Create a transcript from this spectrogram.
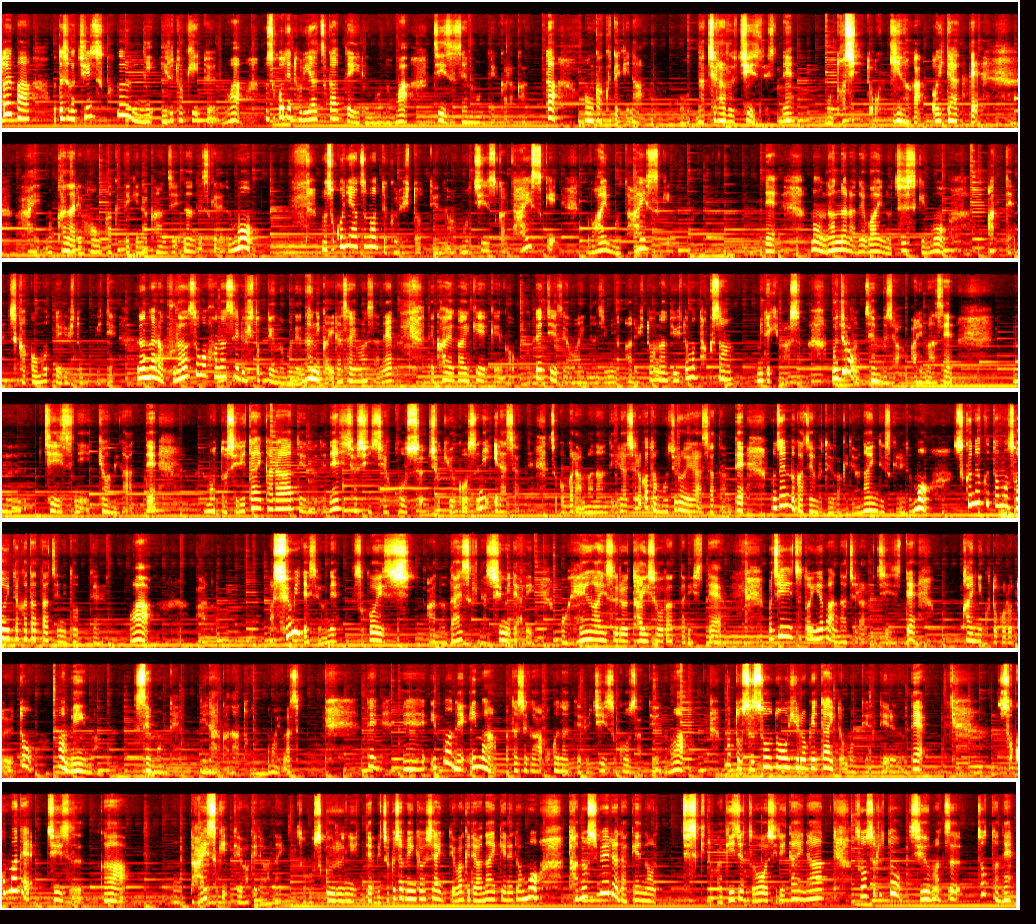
例えば私がチーズスクールにいる時というのはそこで取り扱っているものはチーズ専門店から買った本格的なこうナチュラルチーズですね。もうどしっと大きいのが置いてあって、かなり本格的な感じなんですけれども、まあ、そこに集まってくる人っていうのはもうチーズが大好き。ワインも大好き。でもうなんならねワインの知識もあって資格を持っている人もいてなんならフランス語を話せる人っていうのもね何かいらっしゃいましたね。で海外経験が多くてチーズやワインなじみのある人なんていう人もたくさん見てきました。もちろん全部じゃありません、うん、チーズに興味があってもっと知りたいからというのでね、初心者コース、初級コースにいらっしゃって、そこから学んでいらっしゃる方ももちろんいらっしゃったので、もう全部が全部というわけではないんですけれども、少なくともそういった方たちにとっては、あのまあ、趣味ですよね。すごいあの大好きな趣味であり、もう偏愛する対象だったりして、まあ、チーズといえばナチュラルチーズで、買いに行くところというと、まあ、メインは専門店になるかなと思います。で、えー、一方ね今私が行っているチーズ講座っていうのはもっと裾野を広げたいと思ってやっているのでそこまでチーズがもう大好きっていうわけではない。そうスクールに行ってめちゃくちゃ勉強したいっていうわけではないけれども楽しめるだけの知識とか技術を知りたいな。そうすると週末ちょっとね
